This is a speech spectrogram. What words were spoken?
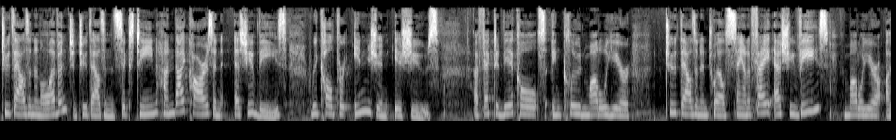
2011 to 2016 Hyundai cars and SUVs recalled for engine issues. Affected vehicles include model year 2012 Santa Fe SUVs, model year uh,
